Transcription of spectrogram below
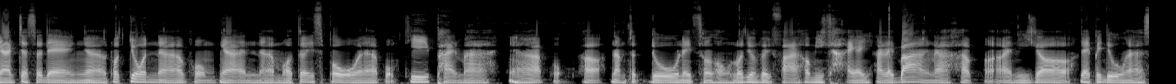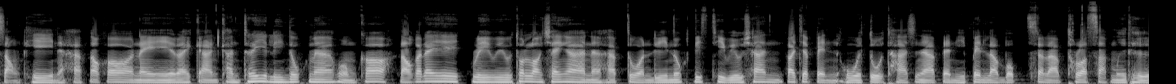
งานจัดแสดงรถยนต์นะครับผมงานมอเตอร์เอ็กซ์โปนะครับผมที่ผ่านมานะครับผมก็นำจะดูในส่วนของรถยนต์ไฟฟ้าเขามีขายอะไรบ้างนะครับอันนี้ก็ได้ไปดูมา2ที่นะครับแล้วก็ในรายการ Country Linux นะผมก็เราก็ได้รีวิวทดลองใช้งานนะครับ ตัว Linux Distribution ก็จะเป็น Ubuntu Touch นะครับอันนี้เป็นระบบสำหรับโทรศัพท์มือถือ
